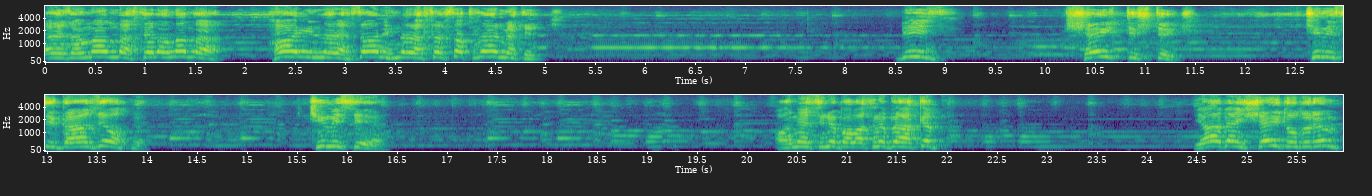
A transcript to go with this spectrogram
ezanlarla selamlarla hainlere, zalimlere fırsat vermedik. Biz şehit düştük. Kimisi gazi oldu. Kimisi annesini babasını bırakıp ya ben şehit olurum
